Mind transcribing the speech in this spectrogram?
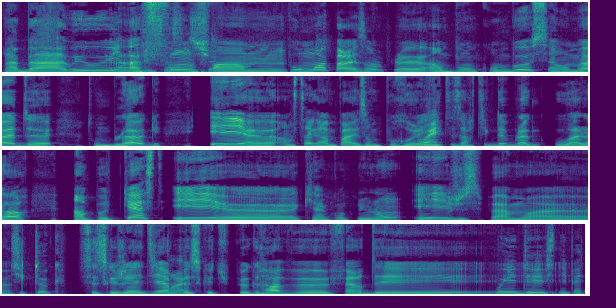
Ah bah oui, oui, oui. à fond. sûr. Enfin, pour moi, par exemple, un bon combo, c'est en mode euh, ton blog et euh, Instagram, par exemple, pour relayer Ouais. tes articles de blog. Ou alors un podcast et euh, qui a un contenu long et je sais pas, moi, euh, TikTok. c'est ce que j'allais dire Ouais. parce que tu peux grave euh, faire des. Oui, des snippets.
